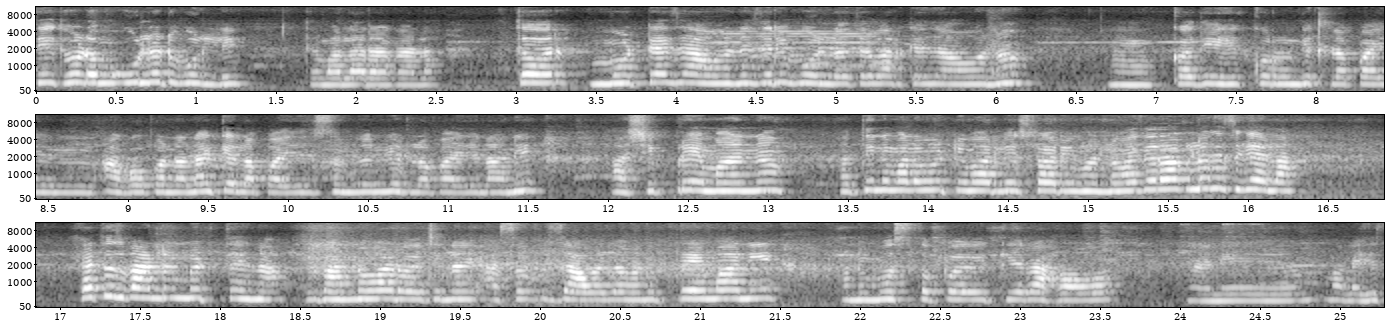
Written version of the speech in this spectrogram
ती थोडं उलट बोलली तर मला राग आला. तर मोठ्या जावानं जरी बोललं तर बारक्या जावानं कधीही करून घेतलं पाहिजे आगाऊपणा नाही केला पाहिजे समजून घेतलं पाहिजे. आणि अशी प्रेमानं तिने मला मिठी मारली सॉरी म्हणलं माझा राग लगेच गेला. ह्यातच भांडण मिटतंय ना. हे भांडणं वाढवायचे नाही. असं जावा जावाने प्रेमाने आणि मस्तपैकी राहावं. आणि मला हेच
